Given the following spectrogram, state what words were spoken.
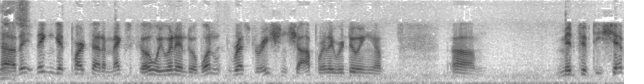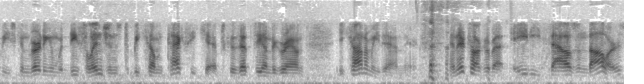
Uh, they they can get parts out of Mexico. We went into one restoration shop where they were doing um, um, mid '50s Chevys, converting them with diesel engines to become taxi cabs because that's the underground economy down there. and they're talking about eighty thousand dollars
